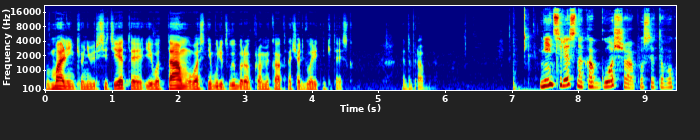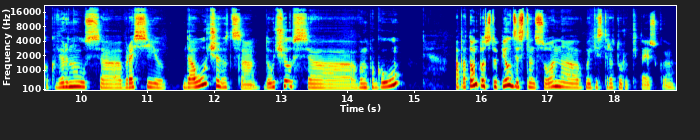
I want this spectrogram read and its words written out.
в маленькие университеты, и вот там у вас не будет выбора, кроме как начать говорить на китайском. Это правда. Мне интересно, как Гоша после того, как вернулся в Россию доучиваться, доучился в МПГУ, а потом поступил дистанционно в магистратуру китайскую.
